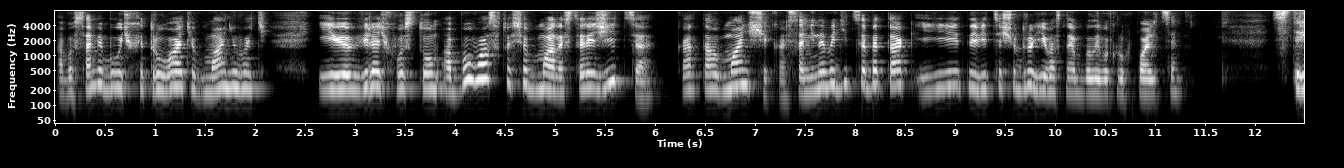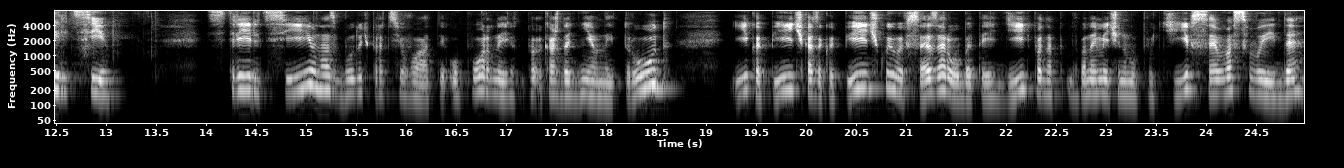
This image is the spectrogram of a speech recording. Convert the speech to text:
або самі будуть хитрувати, обманювати і вілять хвостом, або вас хтось обмане, стережіться. Карта обманщика. Самі не ведіть себе так і дивіться, щоб другі вас не оббили вокруг пальця. Стрільці. Стрільці у нас будуть працювати. Упорний п- труд і копійка за копійкою ви все заробите. Йдіть по наміченому путі, все у вас вийде.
